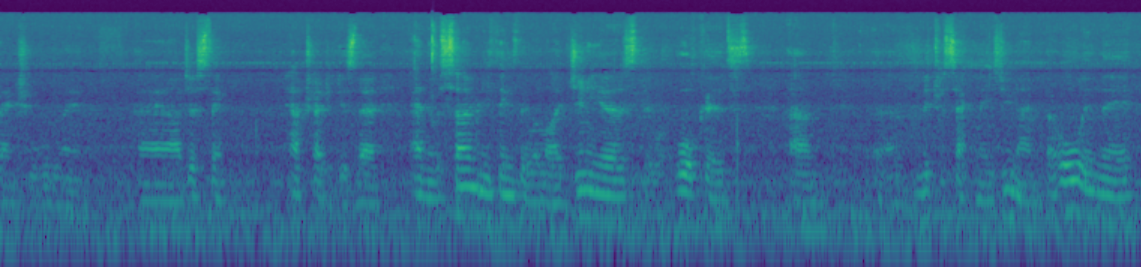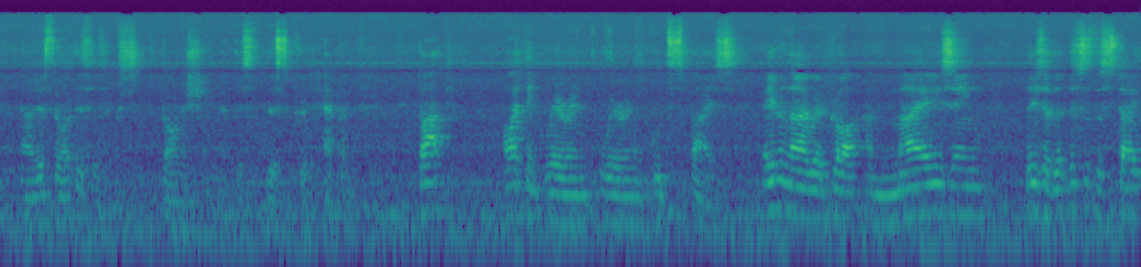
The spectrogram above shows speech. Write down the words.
Banksia woodland. And I just think, how tragic is that? And there were so many things. There were Lyginias, there were orchids, um, uh, you name it. They're all in there. And I just thought, this is astonishing that this, this could happen. But I think we're in, we're in a good space even though we've got amazing, these are the, this is the state,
